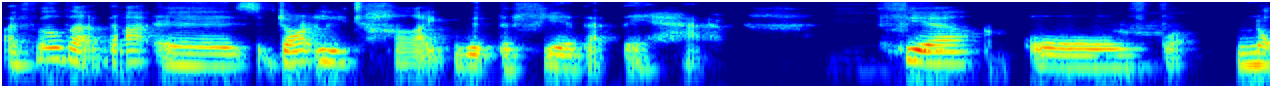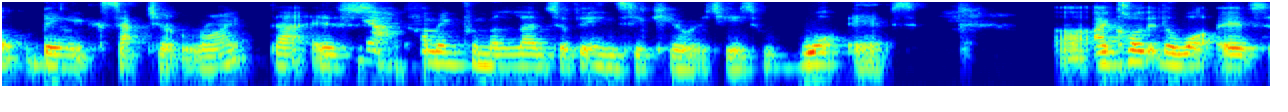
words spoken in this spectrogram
I feel that that is directly tied with the fear that they have fear of not being accepted, right? That is yeah. coming from a lens of insecurities, what ifs. Uh, I call it the what ifs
